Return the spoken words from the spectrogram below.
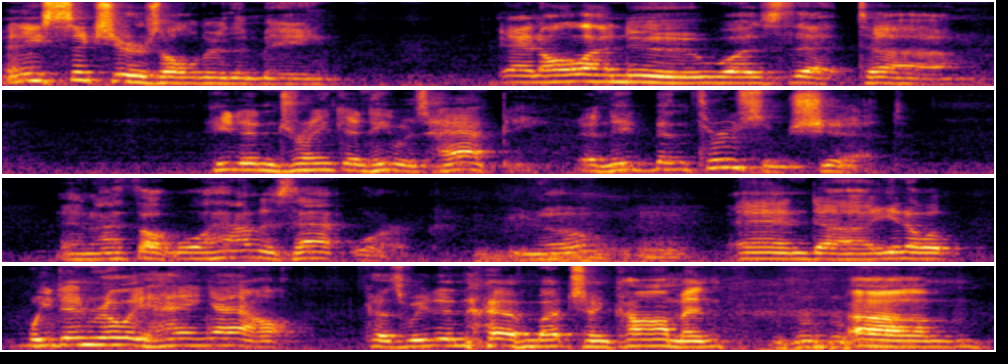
and he's six years older than me. And all I knew was that uh, he didn't drink and he was happy, and he'd been through some shit. And I thought, well, how does that work? you know? And, uh, you know, we didn't really hang out because we didn't have much in common. Um,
